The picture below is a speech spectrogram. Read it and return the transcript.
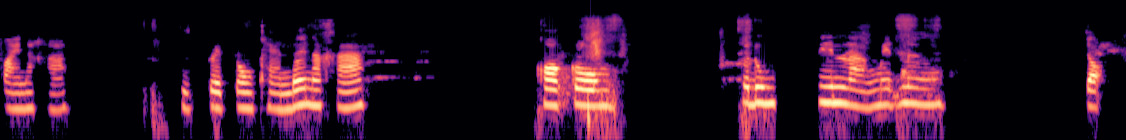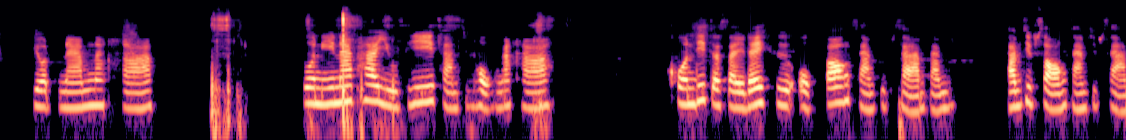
ไปนะคะซีเกรตตรงแขนด้วยนะคะ คอกลม กระดุมซีนหลังเม็ดหนึ่ง เจาะหยดน้ำนะคะ ตัวนี้หน้าผ้าอยู่ที่สามสิบหกนะคะ คนที่จะใส่ได้คืออกต้องสามสิบสามสามสามสิบสองสามสิบสาม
